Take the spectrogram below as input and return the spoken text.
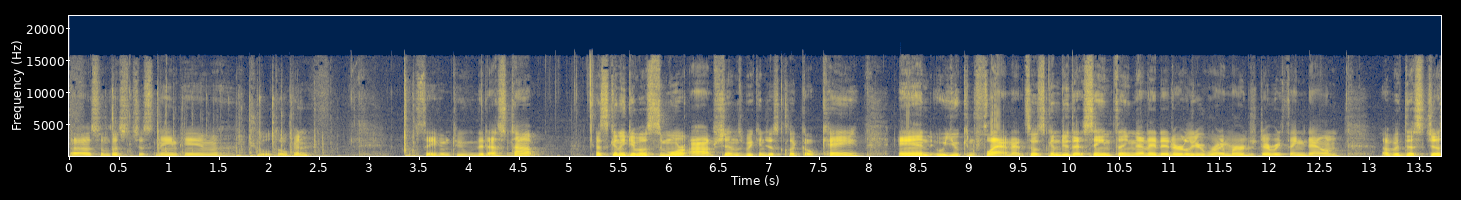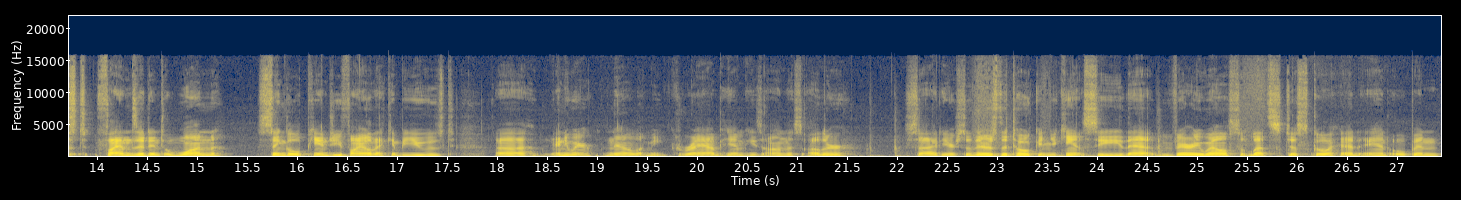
Uh, so let's just name him Chuul Token. Save him to the desktop. It's going to give us some more options. We can just click OK, and you can flatten it. So it's going to do that same thing that I did earlier where I merged everything down, uh, but this just flattens it into one single PNG file that can be used uh, anywhere. Now let me grab him. He's on this other side here. So there's the token. You can't see that very well, so let's just go ahead and open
